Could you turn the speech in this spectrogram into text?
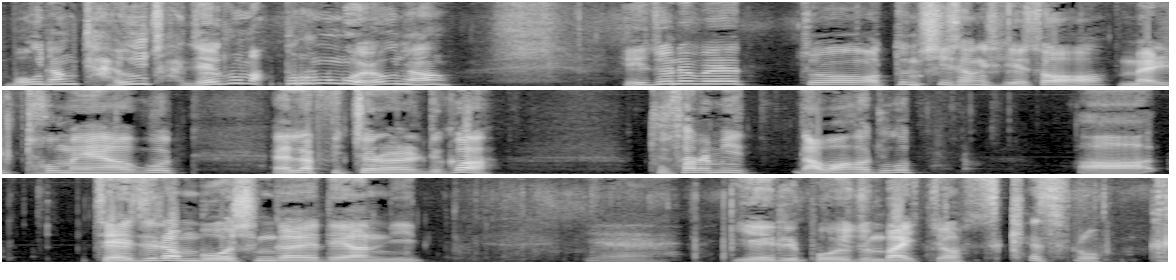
뭐 그냥 자유자재로 막 부르는 거예요, 그냥. 예전에 왜 저 어떤 시상식에서 멜 토메하고 엘라 피츠제랄드가 두 사람이 나와 가지고 아 재즈란 무엇인가에 대한 이 예, 예를 보여준 바 있죠. 스캣으로. 자,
